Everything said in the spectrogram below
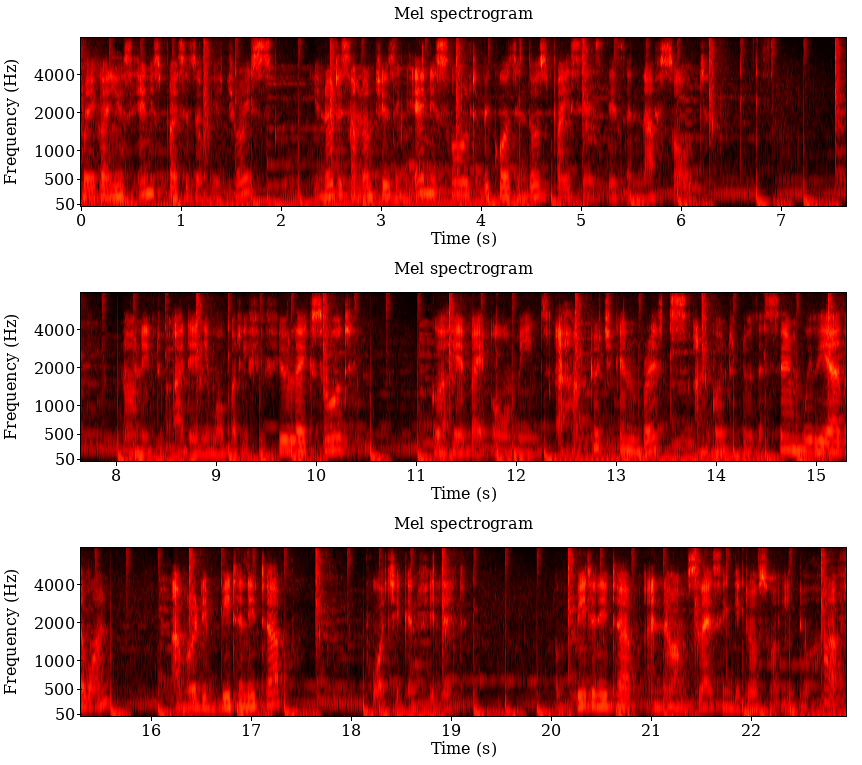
But you can use any spices of your choice you notice I'm not using any salt because in those spices there's enough salt. No need to add any more, but if you feel like salt, go ahead by all means. I have two chicken breasts. I'm going to do the same with the other one. I've already beaten it up. Poor chicken fillet. I've beaten it up and now I'm slicing it also into half.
